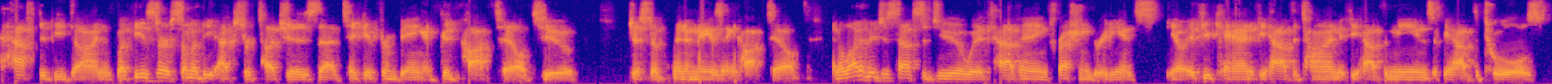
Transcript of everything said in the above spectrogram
have to be done, but these are some of the extra touches that take it from being a good cocktail to just a, an amazing cocktail. And a lot of it just has to do with having fresh ingredients. You know, if you can, if you have the time, if you have the means, if you have the tools,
